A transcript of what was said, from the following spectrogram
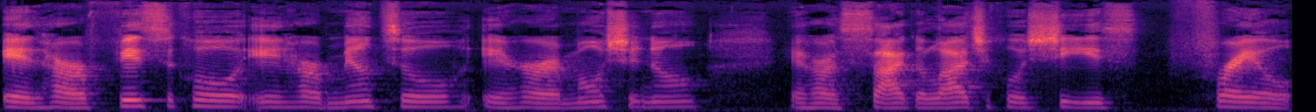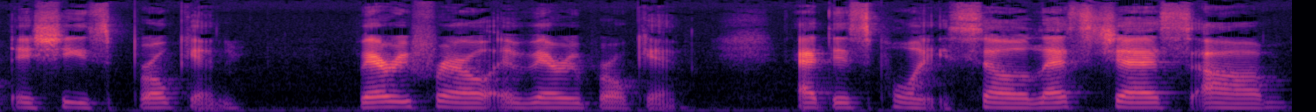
in her physical, in her mental, in her emotional, in her psychological. She's frail and she's broken, very frail and very broken at this point. So let's just um,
